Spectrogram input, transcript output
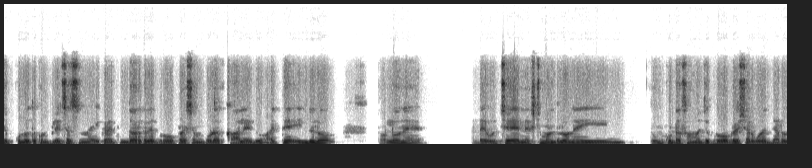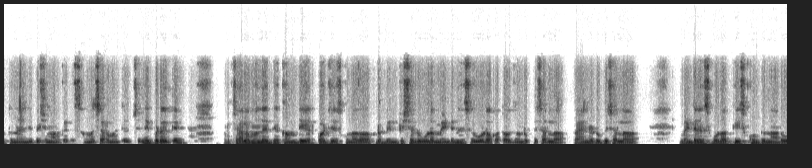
చెప్పుకుంటూ కొన్ని ప్లేసెస్ ఉన్నాయి. ఇక్కడ ఇంతవరకు అయితే గృహప్రవేశం కూడా కాలేదు. అయితే ఇందులో త్వరలోనే అంటే వచ్చే నెక్స్ట్ మంత్లోనే ఈ తుమ్కుంటకు సంబంధించి గృహప్రవేశాలు కూడా జరుగుతున్నాయని చెప్పేసి మనకైతే సమాచారం అయితే వచ్చింది. ఇప్పుడైతే ఇప్పుడు చాలా మంది అయితే కమిటీ ఏర్పాటు చేసుకున్నారు. అక్కడ బెనిఫిషియర్లు కూడా మెయింటెనెన్స్ కూడా ఒక థౌసండ్ రూపీస్ అలా ఫైవ్ హండ్రెడ్ రూపీస్ అలా మెయింటెనెన్స్ కూడా తీసుకుంటున్నారు.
